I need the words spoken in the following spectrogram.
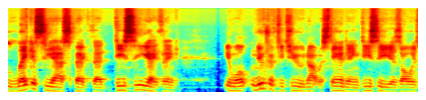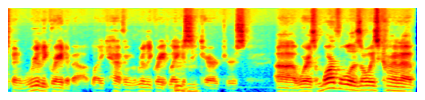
legacy aspect that dc i think you know, well new 52 notwithstanding dc has always been really great about like having really great legacy characters. Uh, whereas marvel is always kind of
